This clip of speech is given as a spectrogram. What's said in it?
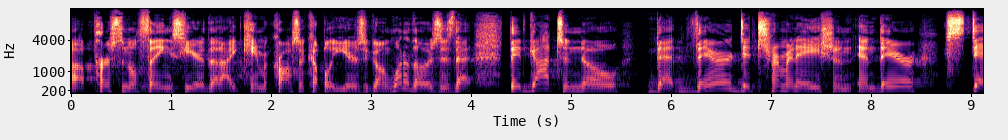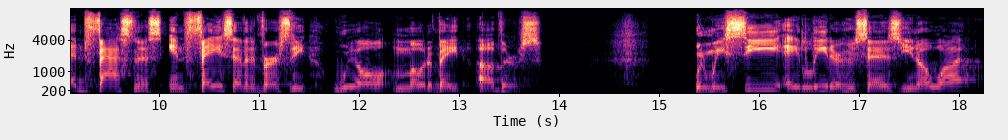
uh, personal things here that I came across a couple of years ago. And one of those is that they've got to know that their determination and their steadfastness in face of adversity will motivate others. When we see a leader who says, you know what?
